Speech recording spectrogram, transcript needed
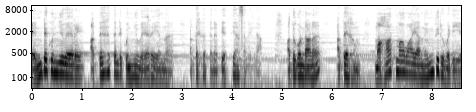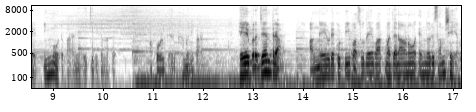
എന്റെ കുഞ്ഞു വേറെ അദ്ദേഹത്തിന്റെ കുഞ്ഞു വേറെ എന്ന് അദ്ദേഹത്തിന് വ്യത്യാസമില്ല. അതുകൊണ്ടാണ് അദ്ദേഹം മഹാത്മാവായ നിന്തിരുവടിയെ ഇങ്ങോട്ട് പറഞ്ഞയച്ചിരിക്കുന്നത്. അപ്പോൾ ഗർഗമുനി പറഞ്ഞു ഹേ വ്രജേന്ദ്ര അങ്ങയുടെ കുട്ടി വസുദേവാത്മജനാണോ എന്നൊരു സംശയം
